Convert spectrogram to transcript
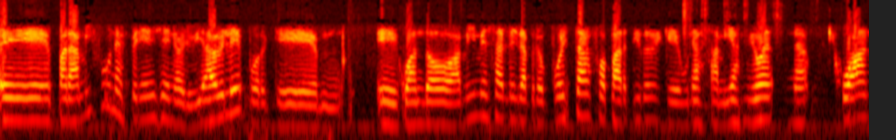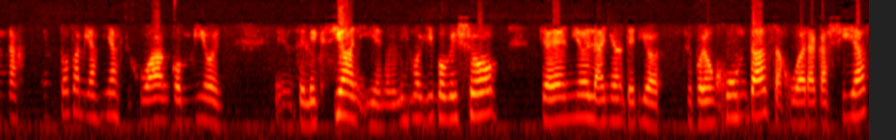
Eh, para mí fue una experiencia inolvidable porque mm, eh, cuando a mí me sale la propuesta fue a partir de que unas amigas mías, jugaban, dos amigas mías que jugaban conmigo en, selección y en el mismo equipo que yo, se habían ido el año anterior. Se fueron juntas a jugar a Casillas.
